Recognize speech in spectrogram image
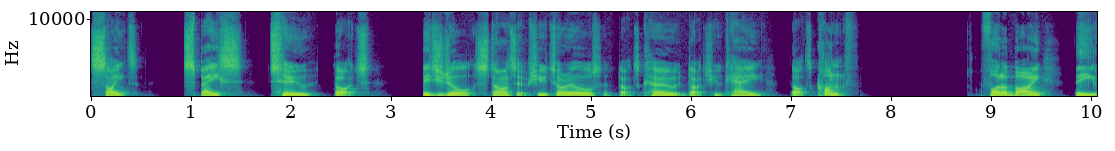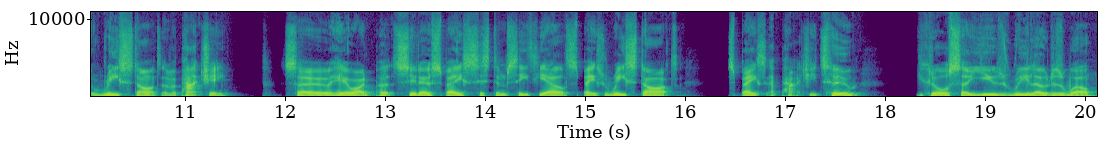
site space 2.digitalstartuptutorials.co.uk.conf followed by the restart of Apache. So here I'd put sudo space systemctl space restart space apache 2. You could also use reload as well.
